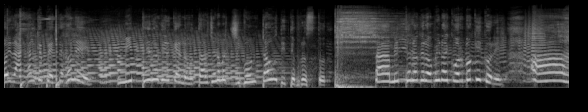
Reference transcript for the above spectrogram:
ওই রাখালকে পেতে হলে মিথ্যে লোকের কেন? তার জন্য আমার জীবনটাও দিতে প্রস্তুত। তা মিথ্যে লোকের অভিনয় করব কি করে? আহ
